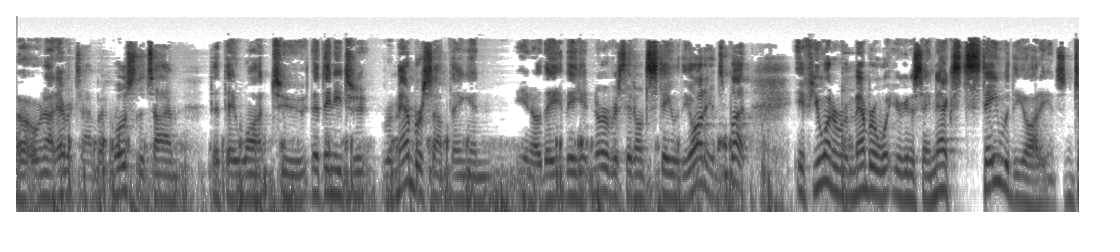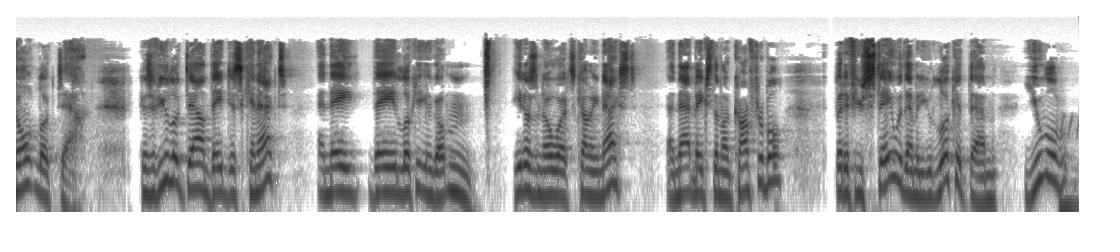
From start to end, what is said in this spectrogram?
uh, or not every time, but most of the time that they want to, that they need to remember something and, you know, they, they get nervous. They don't stay with the audience. But if you want to remember what you're going to say next, stay with the audience. Don't look down. Because if you look down, they disconnect and they, they look at you and go, hmm, he doesn't know what's coming next. And that makes them uncomfortable. But if you stay with them and you look at them, you will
